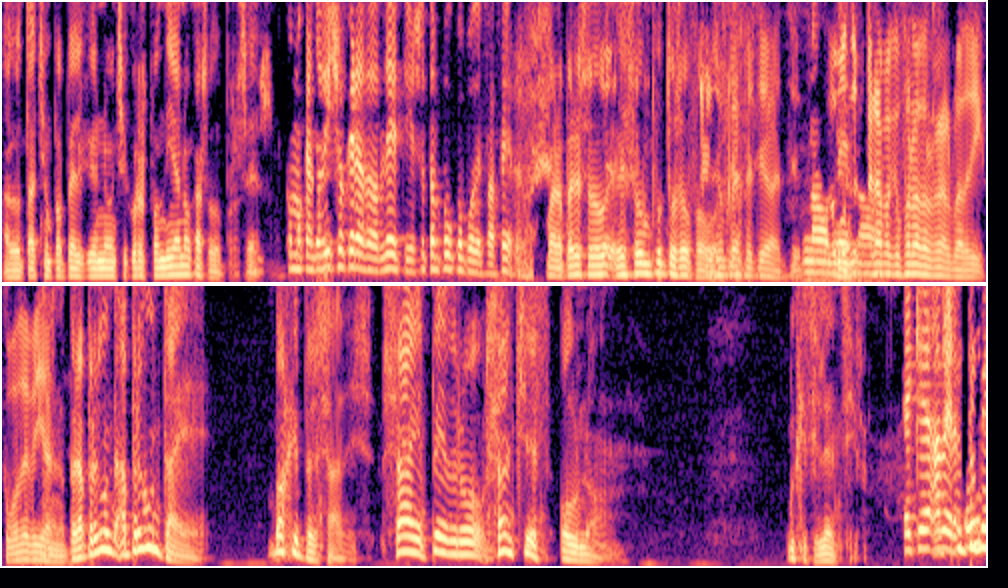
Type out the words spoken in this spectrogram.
adotache un papel que non che correspondía no caso do proceso. Como cando dixo que era do Atleti, eso tampouco pode facer. Bueno, pero eso, eso é un punto seu favor. Eso foi efectivamente. No, como no. esperaba que fora do Real Madrid, como debía. Bueno, pero a pregunta, a pregunta é, Vos que pensades? Sae Pedro Sánchez ou non? Ui, que silencio. É que, a ver, eu, tive,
